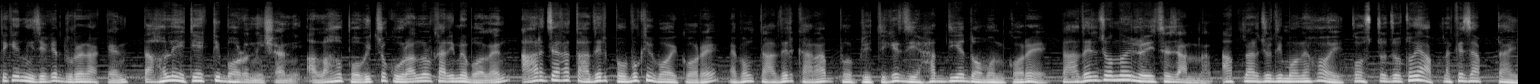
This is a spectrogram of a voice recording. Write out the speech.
থেকে নিজেকে দূরে রাখেন, তাহলে এটি একটি বড় নিশানি। আল্লাহ পবিত্র কুরআনুল কারিমে বলেন, আর যারা তাদের প্রভুকে ভয় করে এবং তাদের খারাপ প্রবৃত্তিকে জিহাদ দিয়ে দমন করে, তাদের জন্যই রয়েছে জান্নাত। আপনার যদি মনে হয়, কষ্ট যতই আপনাকে জাপটায়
